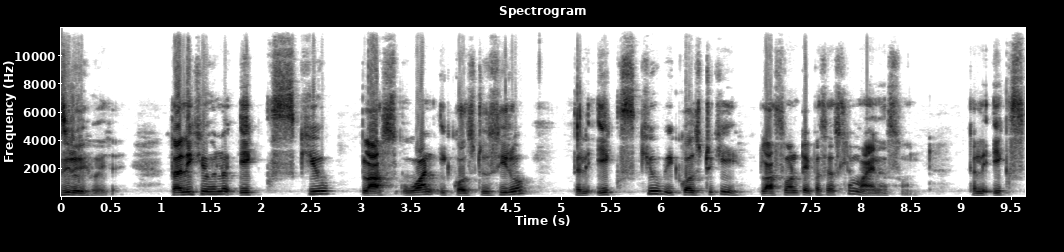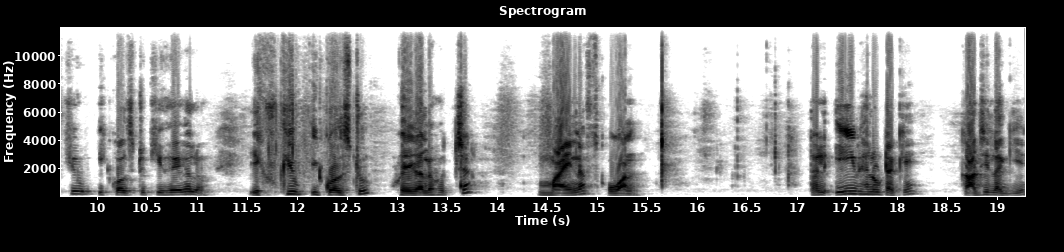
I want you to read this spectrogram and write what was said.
জিরোই হয়ে যায়। তাহলে কি হলো? X cube plus one equals to zero তাহলে এক্স কিউব ইকুয়ালস টু কি? প্লাস ওয়ানটা এই পাশে আসলে মাইনাস ওয়ান তাহলে এক্স কিউব ইকুয়ালস টু কি হয়ে গেল? এক্স কিউব ইকুয়ালস টু হয়ে গেল হচ্ছে মাইনাস ওয়ান তাহলে এই ভ্যালুটাকে কাজে লাগিয়ে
